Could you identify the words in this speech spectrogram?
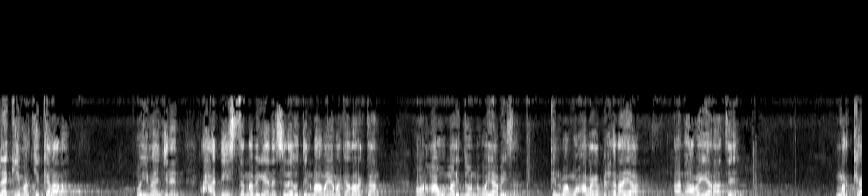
laakiin markii kalena way imaan jireen. Axaadiista nabigeena siday u tilmaamaya markaad aragtaan oon caawu mari doonna waa yaabaysaan tilmaam waxaa laga bixinayaa aan haba yaraatee. Marka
